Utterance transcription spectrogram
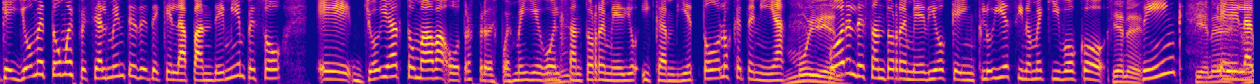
que yo me tomo especialmente desde que la pandemia empezó. Eh, yo ya tomaba otros, pero después me llegó el. Santo Remedio y cambié todos los que tenía Muy bien. por el de Santo Remedio que incluye, si no me equivoco, Tiene- zinc, Tiene eh, la ah,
